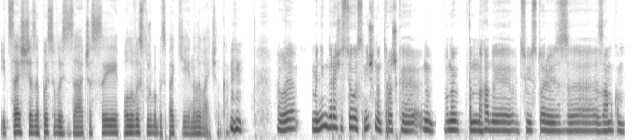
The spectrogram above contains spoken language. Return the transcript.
І це ще записувалось за часи голови служби безпеки Наливайченка. Угу. Але Мені, до речі, з цього смішно трошки. Ну, воно там нагадує цю історію з е, замком.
